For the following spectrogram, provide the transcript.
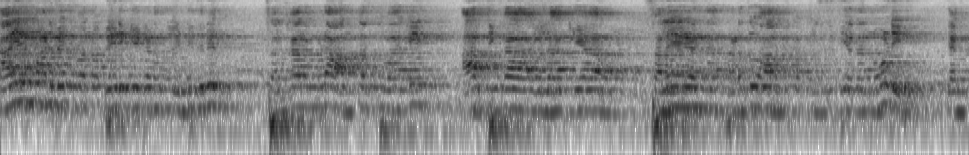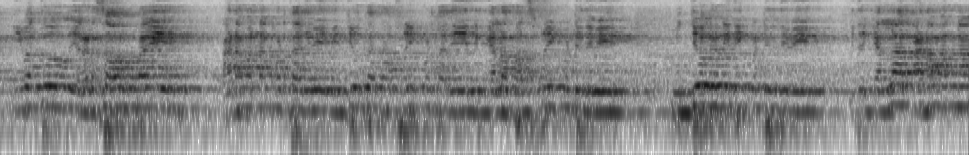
ಕಾಯಂ ಮಾಡಬೇಕು ಅನ್ನೋ ಬೇಡಿಕೆಗಳನ್ನು ಇಟ್ಟಿದ್ದೀರಿ. ಸರ್ಕಾರ ಕೂಡ ಹಂತವಾಗಿ ಆರ್ಥಿಕ ಇಲಾಖೆಯ ಸಲಹೆಯನ್ನು ಪಡೆದು ಆರ್ಥಿಕ ಪರಿಸ್ಥಿತಿಯನ್ನು ನೋಡಿ. ಇವತ್ತು ಎರಡು ಸಾವಿರ ರೂಪಾಯಿ ಹಣವನ್ನು ಕೊಡ್ತಾ ಇದೀವಿ ವಿದ್ಯುತ್ತನ್ನು ಫ್ರೀ ಕೊಡ್ತಾ ಇದೀವಿ ನಿಮಗೆಲ್ಲ ಬಸ್ ಫ್ರೀ ಕೊಟ್ಟಿದ್ದೀವಿ, ಉದ್ಯೋಗ ನಿಧಿ ಕೊಟ್ಟಿದ್ದೀವಿ. ಇದಕ್ಕೆಲ್ಲ ಹಣವನ್ನು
